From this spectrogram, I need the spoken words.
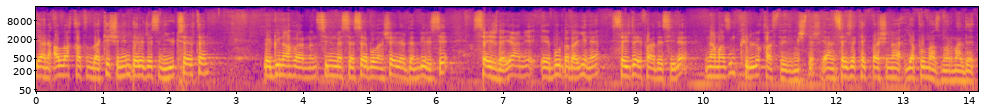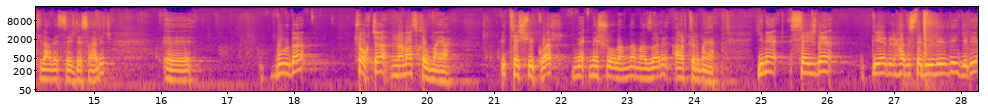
Yani Allah katında kişinin derecesini yükselten ve günahlarının silinmesine sebep olan şeylerden birisi secde. Yani e, burada da yine secde ifadesiyle namazın küllü kastedilmiştir. Yani secde tek başına yapılmaz normalde tilavet secdesi hariç. E, burada çokça namaz kılmaya bir teşvik var. Me meşru olan namazları artırmaya. Yine secde diğer bir hadiste bildirildiği gibi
